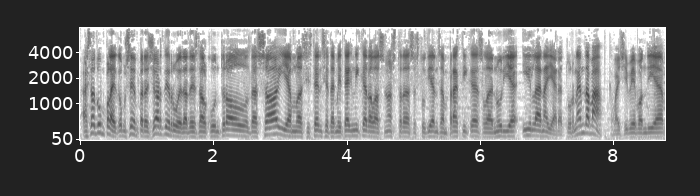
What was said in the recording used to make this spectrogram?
Ha estat un plaer, com sempre, Jordi Rueda, des del control de so i amb l'assistència també tècnica de les nostres estudiants en pràctiques, la Núria i la Nayara. Tornem demà. Que vagi bé, bon dia.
